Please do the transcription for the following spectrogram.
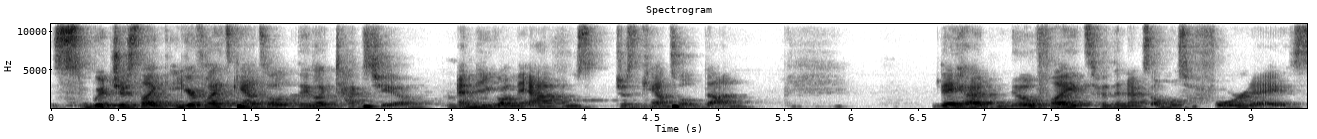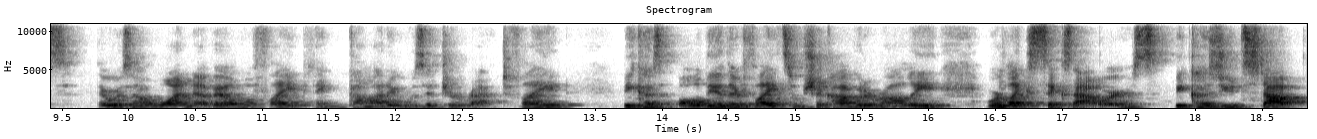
S- Which just like your flight's canceled, they like text you and then you go on the app and just canceled, done. They had no flights for the next almost four days. There was a one available flight. Thank God it was a direct flight because all the other flights from Chicago to Raleigh were like six hours because you'd stop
